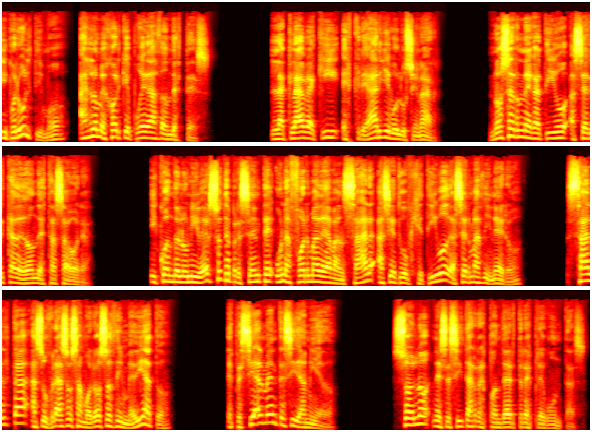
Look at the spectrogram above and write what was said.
Y por último, haz lo mejor que puedas donde estés. La clave aquí es crear y evolucionar, no ser negativo acerca de dónde estás ahora. Y cuando el universo te presente una forma de avanzar hacia tu objetivo de hacer más dinero, salta a sus brazos amorosos de inmediato, especialmente si da miedo. Solo necesitas responder tres preguntas.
